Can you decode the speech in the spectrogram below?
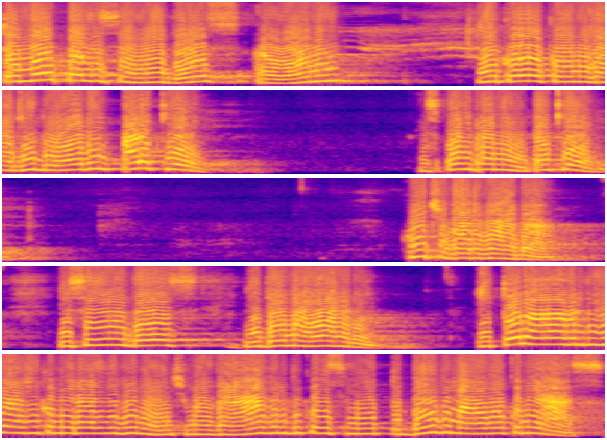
Tomou, pois, o Senhor Deus ao homem e o colocou no jardim do Éden para quê? Responde para mim, para quê? cultivar e guardar. E o Senhor Deus lhe deu uma ordem. De toda árvore do jardim comerás livremente, mas da árvore do conhecimento do bem e do mal não comerás,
